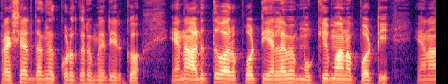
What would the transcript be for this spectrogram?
ப்ரெஷர் தாங்க கொடுக்குற மாதிரி இருக்கும். ஏன்னா அடுத்து வர போட்டி எல்லாமே முக்கியமான போட்டி. ஏன்னா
